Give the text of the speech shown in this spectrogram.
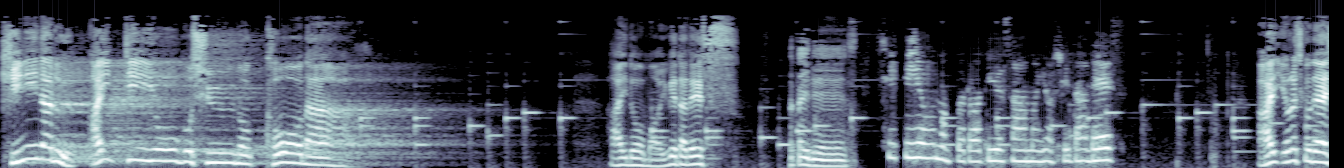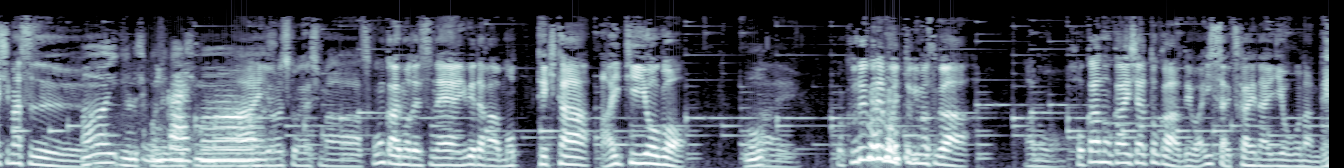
気になる IT 用語集のコーナー。はい、どうも、ゆげたです。高いです。CTO のプロデューサーの吉田です。はい、よろしくお願いします。はい、よろしくお願いしまはい、よろしくお願いします。今回もですね、ゆげたが持ってきた IT 用語。はい。くれぐれも言っときますが、あの、他の会社とかでは一切使えない用語なんで、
